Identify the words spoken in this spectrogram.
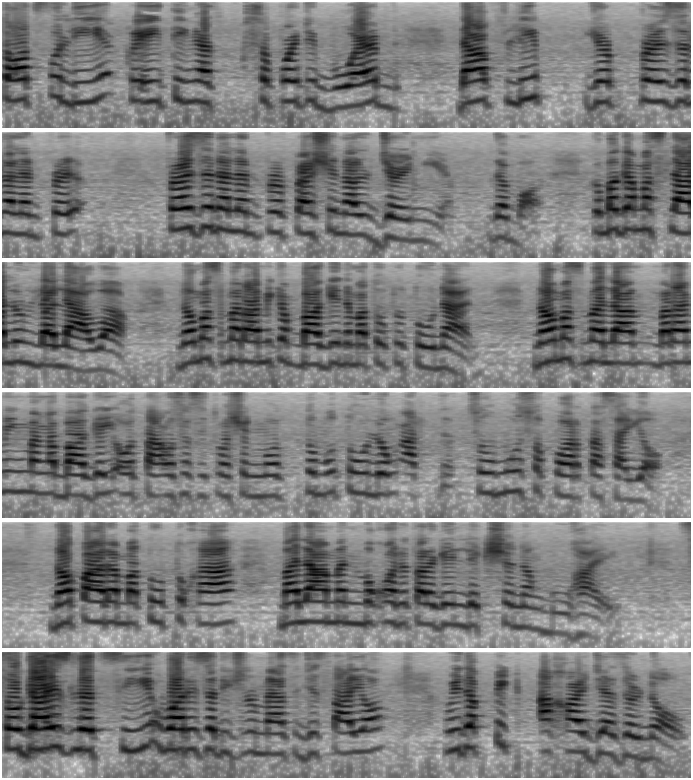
thoughtfully, creating a supportive web that flip your personal and per- personal and professional journey. the Diba? Kumbaga, mas lalong lalawak. No, mas marami kang bagay na matututunan No, mas mala- maraming mga bagay o tao sa sitwasyon mo tumutulong at sumusuporta sa iyo. No, para matuto ka, malaman mo kung ano talaga yung leksyon ng buhay. So guys, let's see what is additional messages tayo with a pick a card yes or no.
